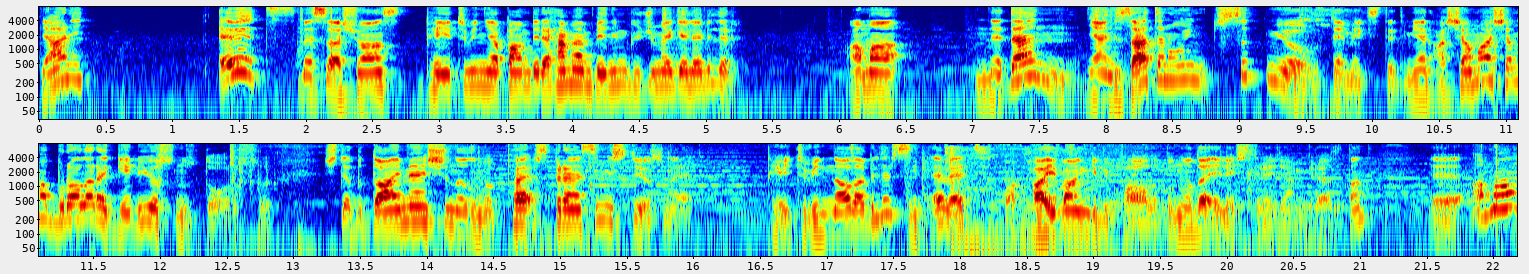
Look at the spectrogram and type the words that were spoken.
yani evet mesela şu an pay to win yapan biri hemen benim gücüme gelebilir. Ama neden? Yani zaten oyun sıkmıyor demek istedim. Yani aşama aşama buralara geliyorsunuz doğrusu. İşte bu Dimensional mı? Prensi mi istiyorsun eğer? Pay to win'le alabilirsin. Evet. Bak hayvan gibi pahalı. Bunu da eleştireceğim birazdan. Ee, ama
